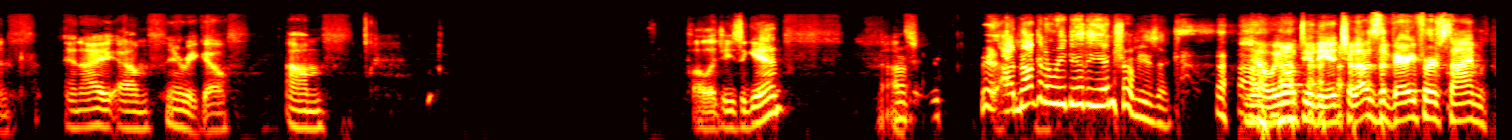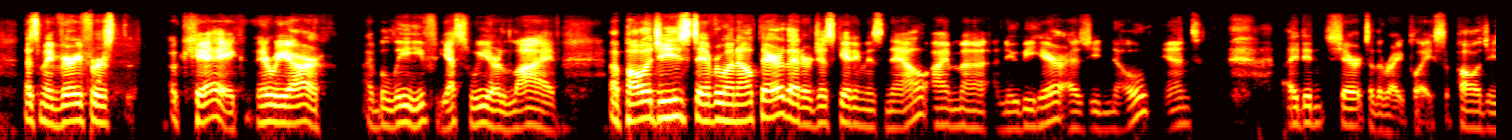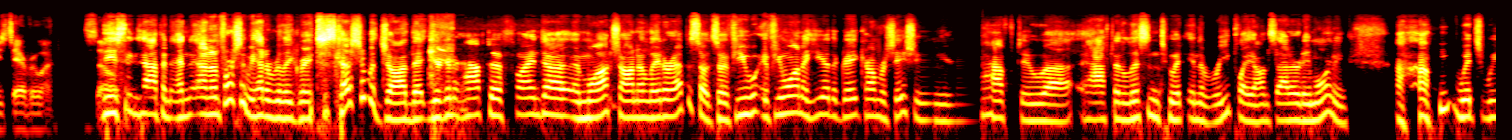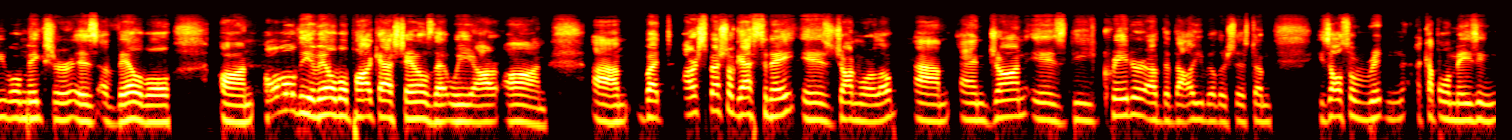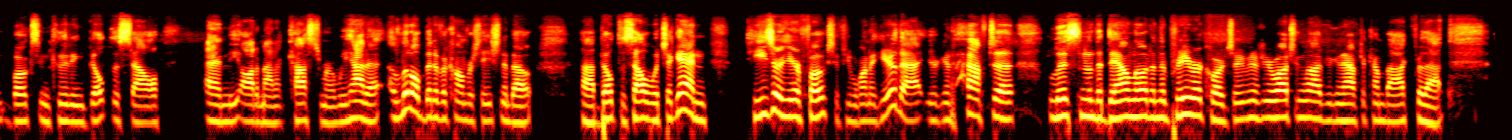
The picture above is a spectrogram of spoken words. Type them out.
again, and I um there we go. Um, apologies again. No, I'm not going to redo the intro music. no, we won't do the intro. That was the very first time. That's my very first. Okay, here we are. I believe. Yes, we are live. Apologies to everyone out there that are just getting this now. I'm uh, a newbie here, as you know, and I didn't share it to the right place. Apologies to everyone. So these things happen, and and unfortunately, we had a really great discussion with John that you're going to have to find out and watch on a later episode. So if you if you want to hear the great conversation, you have to uh, have to listen to it in the replay on Saturday morning, um, which we will make sure is available on all the available podcast channels that we are on. Um, but our special guest today is John Warrillow. Um, and John is the creator of the Value Builder System. He's also written a couple amazing books, including Built to Sell and The Automatic Customer. We had a, a little bit of a conversation about uh, Built to Sell, which again, teaser here, folks. If you want to hear that, you're going to have to listen to the download and the pre-record. So even if you're watching live, you're going to have to come back for that.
